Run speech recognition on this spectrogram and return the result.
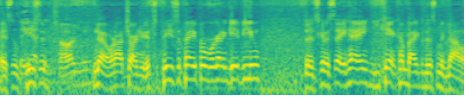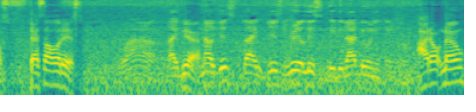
It's a So you piece of charge me? no. We're not charging you. It's a piece of paper we're going to give you that's going to say, "Hey, you can't come back to this McDonald's." That's all it is. Wow. Like Yeah. no, just like just realistically, did I do anything wrong? I don't know.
